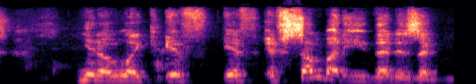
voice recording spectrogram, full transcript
you know, like if if if somebody that is a,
